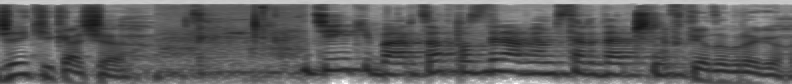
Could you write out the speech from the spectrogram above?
Dzięki, Kasia. Dzięki bardzo, pozdrawiam serdecznie. Wszystkiego dobrego.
